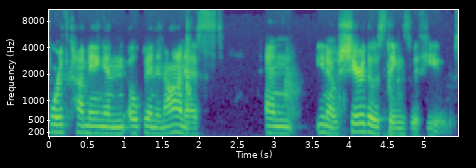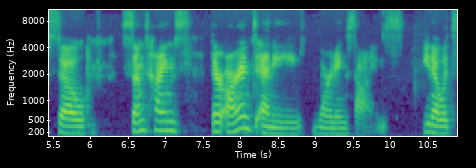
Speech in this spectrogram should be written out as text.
forthcoming and open and honest. And you know share those things with you. So sometimes there aren't any warning signs. You know it's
